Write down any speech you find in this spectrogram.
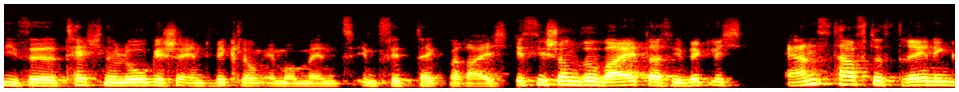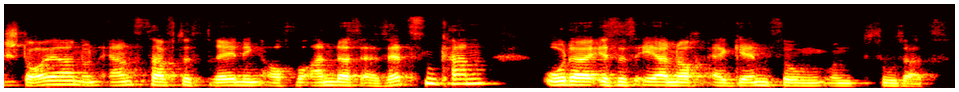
diese technologische Entwicklung im Moment im FitTech-Bereich? Ist sie schon so weit, dass sie wirklich ernsthaftes Training steuern und ernsthaftes Training auch woanders ersetzen kann? Oder ist es eher noch Ergänzung und Zusatz?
